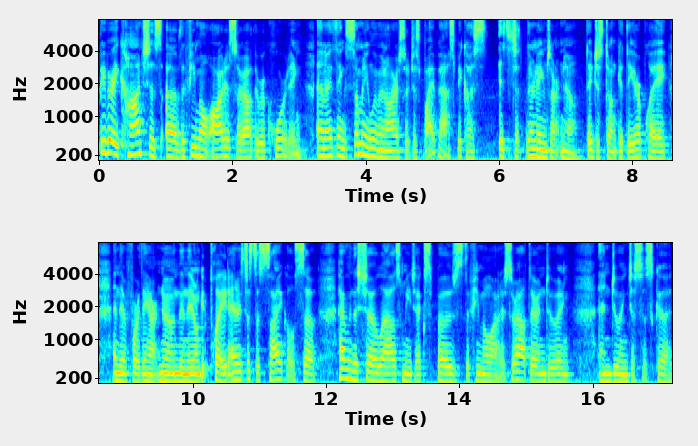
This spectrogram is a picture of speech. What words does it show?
be very conscious of the female artists are out there recording. And I think so many women artists are just bypassed because it's just, their names aren't known. They just don't get the airplay, and therefore they aren't known, then they don't get played, and it's just a cycle. So having the show allows me to expose the female artists are out there and doing, and doing just as good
